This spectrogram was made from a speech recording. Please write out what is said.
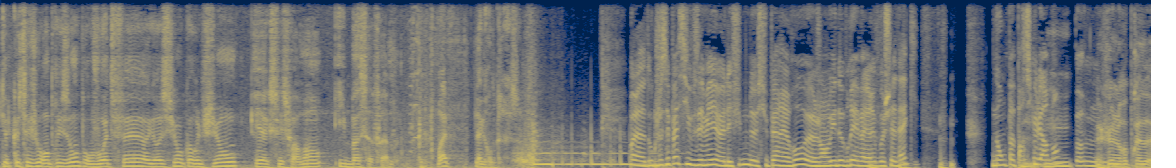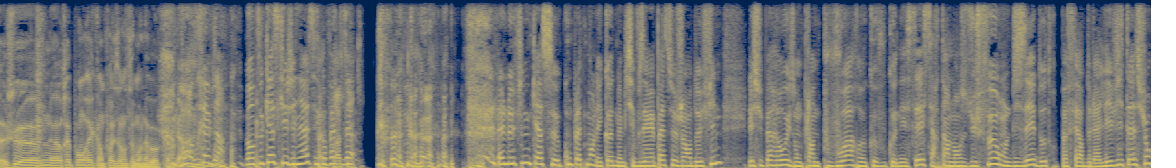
Quelques séjours en prison pour voie de fait, agression, corruption. Et accessoirement, il bat sa femme. Bref, la grande classe. Voilà, donc je sais pas si vous aimez euh, les films de super-héros, euh, Jean-Louis Debré et Valérie Bochenec. Non, pas particulièrement. Je ne, repré- je ne répondrai qu'en présence de mon avocat. Bon, très bien. Mais en tout cas, ce qui est génial, c'est qu'en fait, là, là, le film casse complètement les codes, même si vous aimez pas ce genre de film. Les super-héros, ils ont plein de pouvoirs euh, que vous connaissez. Certains lancent du feu, on le disait, d'autres peuvent faire de la lévitation,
